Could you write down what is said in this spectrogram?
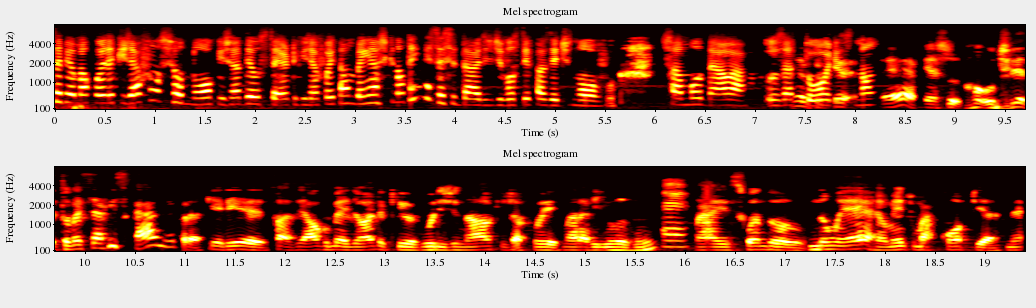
você vê uma coisa que já funcionou, que já deu certo, que já foi tão bem, acho que não tem necessidade de você fazer de novo. Só mudar lá os porque- atores. Não, É, a pessoa- o diretor vai se arriscar, né? Pra querer fazer algo melhor do que o original, que já foi maravilhoso, né? é. Mas quando não é realmente uma cópia, né,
